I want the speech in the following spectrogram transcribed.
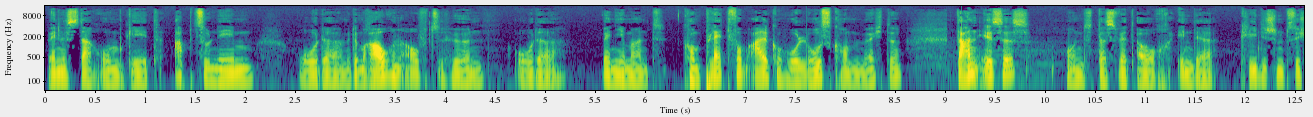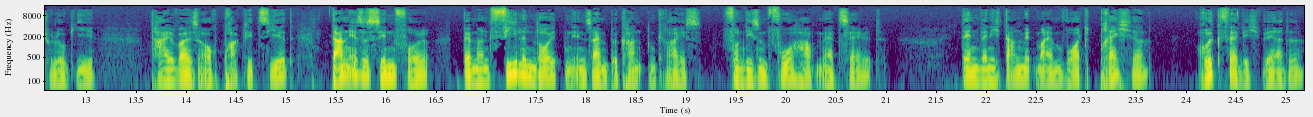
wenn es darum geht, abzunehmen oder mit dem Rauchen aufzuhören oder wenn jemand komplett vom Alkohol loskommen möchte, dann ist es und das wird auch in der klinischen Psychologie teilweise auch praktiziert, dann ist es sinnvoll, wenn man vielen Leuten in seinem Bekanntenkreis von diesem Vorhaben erzählt. Denn wenn ich dann mit meinem Wort breche, rückfällig werde,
